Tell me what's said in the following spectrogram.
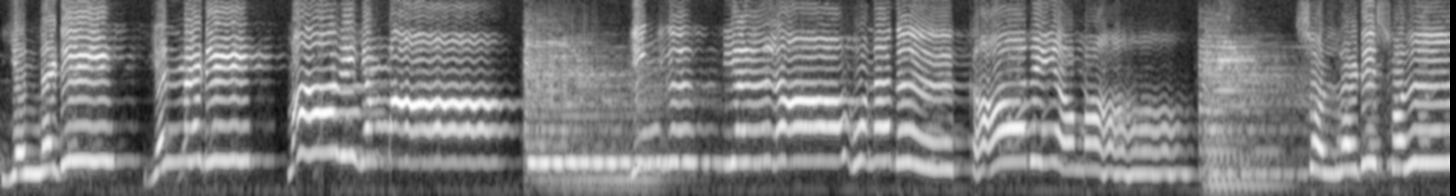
என்னடி என்னடி மாரியம்மா? இங்கு எல்லாம் உனது காரியமா? சொல்லடி சொல்ல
